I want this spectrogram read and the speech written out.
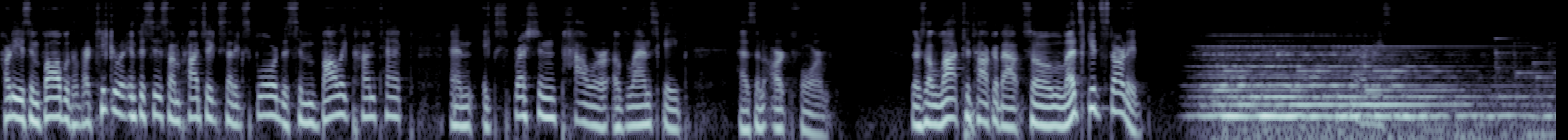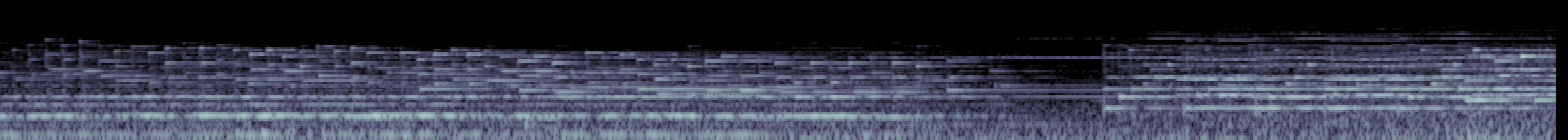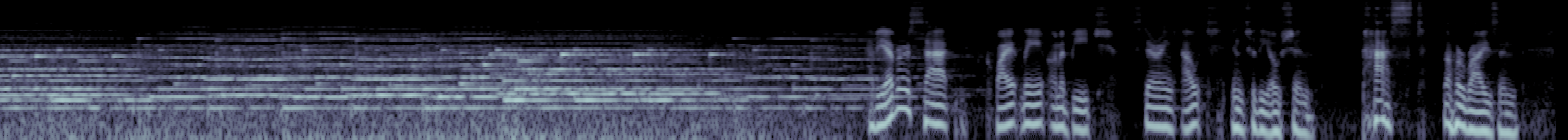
Hardy is involved with a particular emphasis on projects that explore the symbolic contact and expression power of landscape as an art form. There's a lot to talk about, so let's get started. Ever sat quietly on a beach, staring out into the ocean, past the horizon,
